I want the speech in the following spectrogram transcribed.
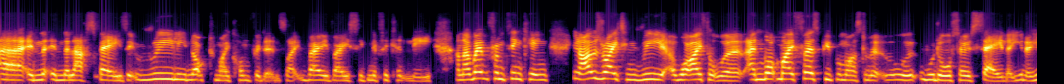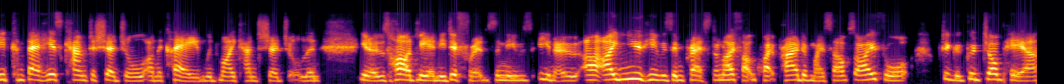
uh, in in the last phase. It really knocked my confidence like very very significantly. And I went from thinking, you know, I was writing re- what I thought were and what my first pupil master w- would also say, like you know, he'd compare his counter schedule on a claim with my counter schedule, and you know, there's hardly any difference. And he was, you know, I, I knew he was impressed, and I felt quite proud of myself. So I thought, I'm doing a good job here.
